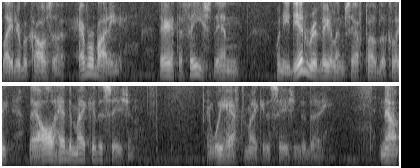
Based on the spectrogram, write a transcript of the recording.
later because uh, everybody there at the feast then when he did reveal himself publicly, they all had to make a decision. And we have to make a decision today. Now,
